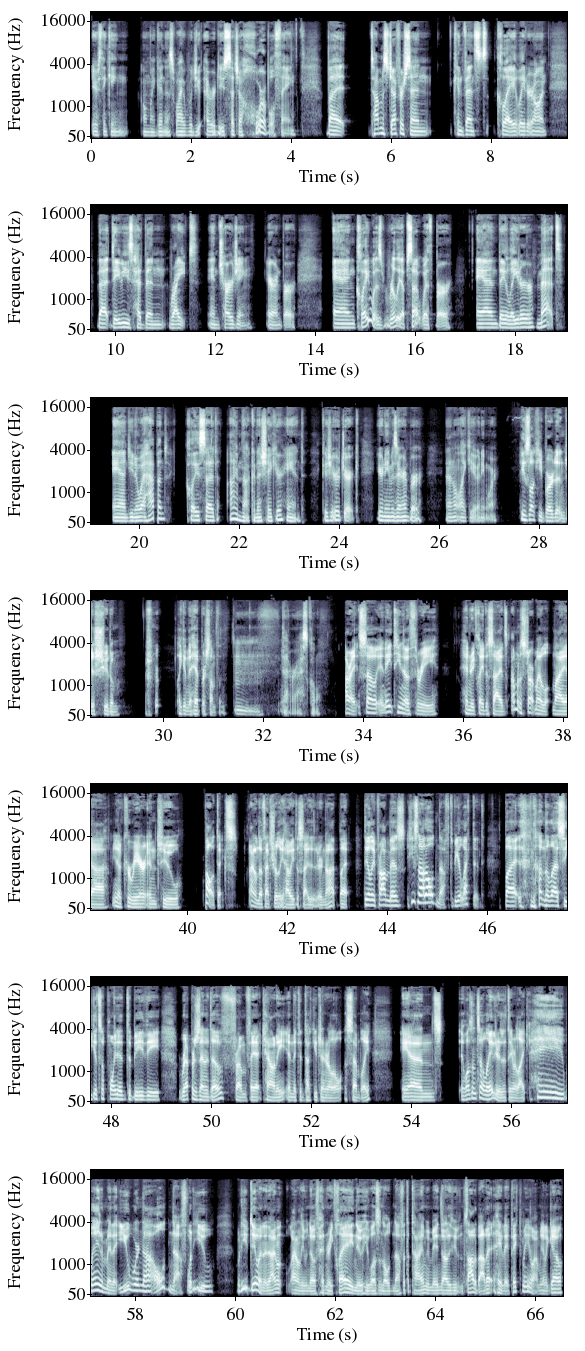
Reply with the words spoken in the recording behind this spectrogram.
you're thinking, oh my goodness, why would you ever do such a horrible thing? But Thomas Jefferson convinced Clay later on that Daveiss had been right in charging Aaron Burr. And Clay was really upset with Burr. And they later met. And you know what happened? Clay said, I'm not going to shake your hand because you're a jerk. Your name is Aaron Burr, and I don't like you anymore. He's lucky Burr didn't just shoot him, like in the hip or something. Mm, that rascal. All right, so in 1803, Henry Clay decides I'm going to start my my uh, you know career into politics. I don't know if that's really how he decided it or not, but the only problem is he's not old enough to be elected. But nonetheless, he gets appointed to be the representative from Fayette County in the Kentucky General Assembly. And it wasn't until later that they were like, "Hey, wait a minute, you were not old enough. What are you what are you doing?" And I don't I don't even know if Henry Clay knew he wasn't old enough at the time. He may not have even thought about it. Hey, they picked me, well, I'm going to go.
